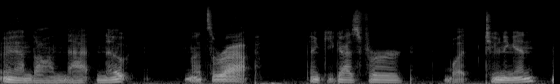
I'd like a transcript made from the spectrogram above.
And on that note, that's a wrap. Thank you guys for what tuning in.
